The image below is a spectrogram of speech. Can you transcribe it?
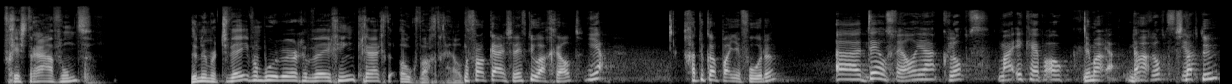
Gisteravond. De nummer twee van Boerburgerbeweging krijgt ook wachtgeld. Mevrouw Keizer, heeft u wachtgeld? Ja. Gaat u campagne voeren? Eh, deels wel, ja, klopt. Maar ik heb ook... Ja, maar, ja, dat maar klopt. snapt ja. u?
